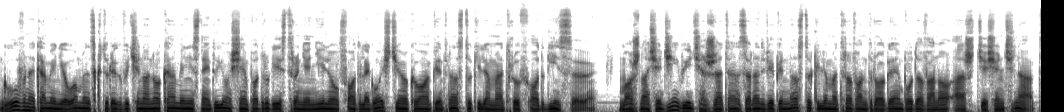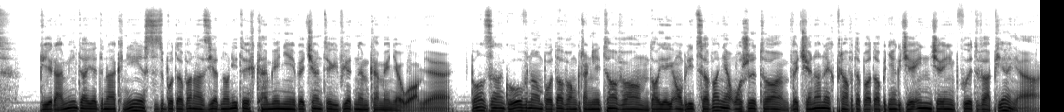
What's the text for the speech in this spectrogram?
Główne kamieniołomy, z których wycinano kamień, znajdują się po drugiej stronie Nilu w odległości około 15 km od Gizy. Można się dziwić, że tę zaledwie 15-kilometrową drogę budowano aż 10 lat. Piramida jednak nie jest zbudowana z jednolitych kamieni wyciętych w jednym kamieniołomie. Poza główną budową granitową do jej oblicowania użyto wycinanych prawdopodobnie gdzie indziej płyt wapienia,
